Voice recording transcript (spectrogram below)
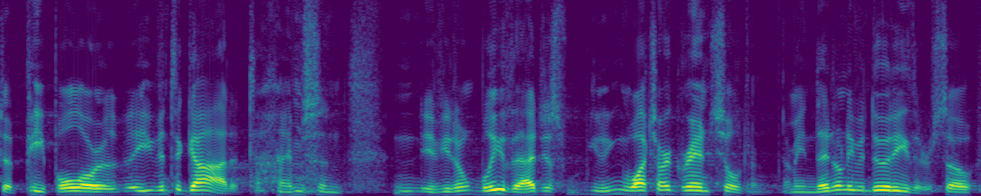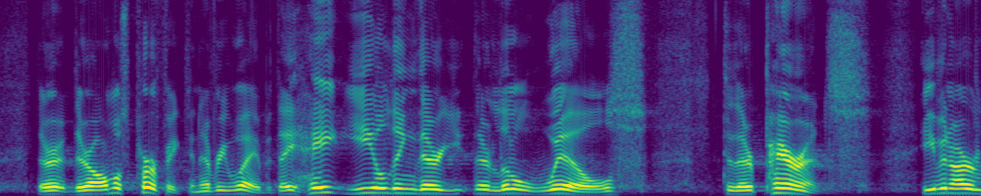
to people or even to God at times. And if you don't believe that, just you, can watch our grandchildren. I mean, they don't even do it either. So they're, they're almost perfect in every way, but they hate yielding their, their little wills to their parents. Even our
